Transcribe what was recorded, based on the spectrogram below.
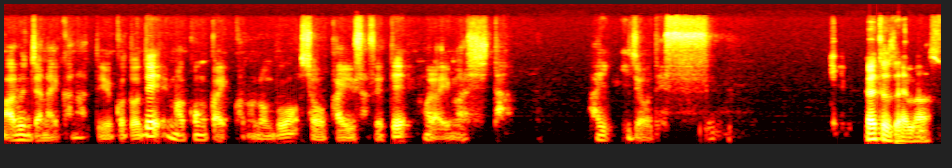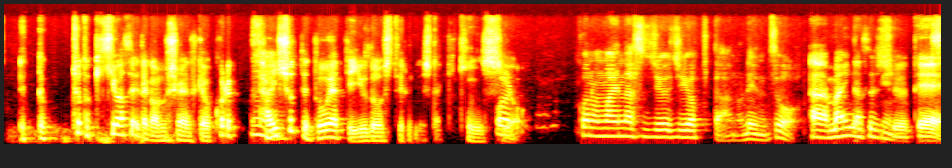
あるんじゃないかなということで、まあ、今回この論文を紹介させてもらいました。はい、以上です。ありがとうございます。えっと、ちょっと聞き忘れたかもしれないですけど、これ、最初ってどうやって誘導してるんでしたっけ、禁止を。このマイナス10ジオプターのレンズを。あ、マイナス10で。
